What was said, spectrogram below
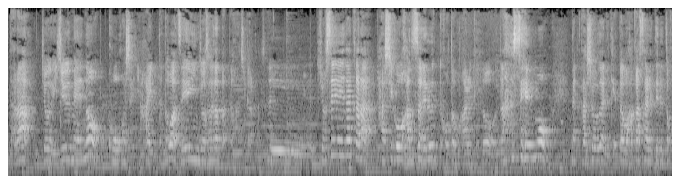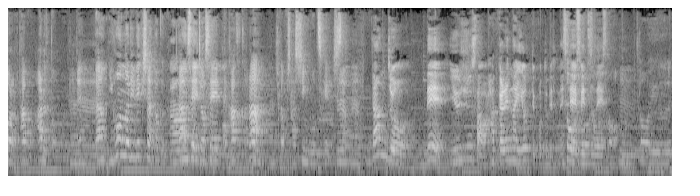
だら上位10名の候補者に入ったのは全員女性だったって話があるんですね。お女性だからはしごを外されるってこともあるけど男性もなんか多少なり下駄を履かされてるところが多分あると思うんだよね、うん。だ日本の履歴書は特に男性女性って書くからうんしかも写真もつけるしさ、うんうん。男女で優秀さは測れないよってことですね性別で。そういう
